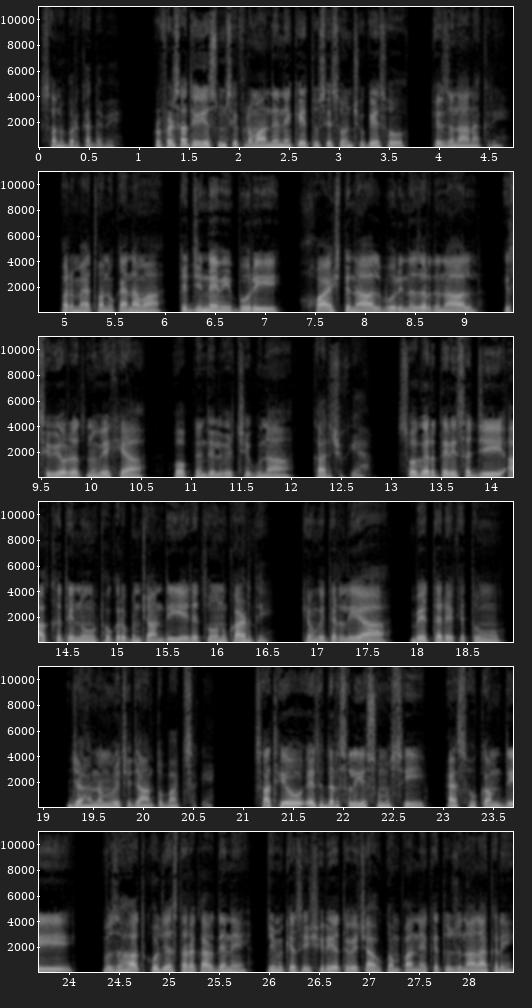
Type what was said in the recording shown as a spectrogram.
ਸਾਨੂੰ ਬਰਕਤ ਦੇਵੇ। ਪਰ ਫਿਰ ਸਾਥੀਓ, ਯਿਸੂ ਮਸੀਹ ਫਰਮਾਉਂਦੇ ਨੇ ਕਿ ਤੁਸੀਂ ਸੁਣ ਚੁੱਕੇ ਸੋ ਕਿ ਜ਼ਨਾ ਨਾ ਕਰੀ। ਪਰ ਮੈਂ ਤੁਹਾਨੂੰ ਕਹਿਣਾ ਵਾਂ ਕਿ ਜਿੰਨੇ ਵੀ ਬੁਰੀ ਖੁਆਇਸ਼ ਦੇ ਨਾਲ, ਬੁਰੀ ਨਜ਼ਰ ਦੇ ਨਾਲ ਕਿਸੇ ਵੀ ਔਰਤ ਨੂੰ ਵੇਖਿਆ, ਉਹ ਆਪਣੇ ਦਿਲ ਵਿੱਚ ਗੁਨਾਹ ਕਰ ਚੁੱਕਿਆ। ਸੋ ਅਗਰ ਤੇਰੀ ਸੱਜੀ ਅੱਖ ਤੈਨੂੰ ਠੋਕਰ ਪਹੁੰਚਾਉਂਦੀ ਏ ਤੇ ਤੂੰ ਉਹਨੂੰ ਕੱਢ ਦੇ, ਕਿਉਂਕਿ ਤੇਰੇ ਲਈ ਆ ਬਿਹਤਰ ਹੈ ਕਿ ਤੂੰ ਜਹਨਮ ਵਿੱਚ ਜਾਣ ਤੋਂ ਬਚ ਸਕੇ। ਸਾਥੀਓ, ਇਸ ਦਰਸਲ ਯਿਸੂ ਮਸੀਹ ਇਸ ਹੁਕਮ ਦੀ ਵਜ਼ਾਹਤ ਕੁਝ ਇਸ ਤਰ੍ਹਾਂ ਕਰਦੇ ਨੇ, ਜਿਵੇਂ ਕਿ ਅਸੀਂ ਸ਼ਰੀਅਤ ਵਿੱਚ ਆ ਹੁਕਮ ਪਾਣੇ ਕਿ ਤੂੰ ਜ਼ਨਾ ਨਾ ਕਰੀਂ।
